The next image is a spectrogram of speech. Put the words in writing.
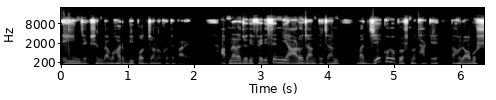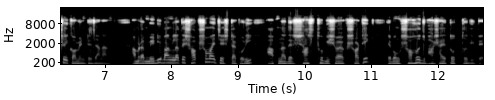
এই ইঞ্জেকশন ব্যবহার বিপজ্জনক হতে পারে। আপনারা যদি ফেরিসেন নিয়ে আরও জানতে চান বা যে কোনো প্রশ্ন থাকে, তাহলে অবশ্যই কমেন্টে জানান। আমরা মেডি বাংলাতে সবসময় চেষ্টা করি আপনাদের স্বাস্থ্য বিষয়ক সঠিক এবং সহজ ভাষায় তথ্য দিতে।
